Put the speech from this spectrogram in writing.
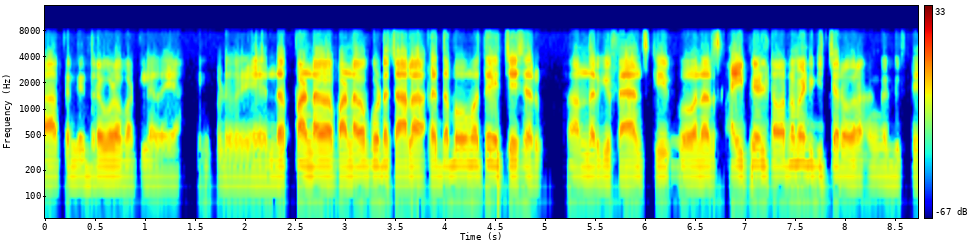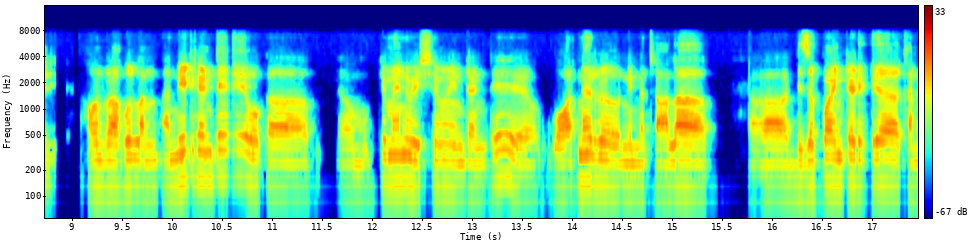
రాత్రి నిద్ర కూడా పట్టలేదు అయ్యా. ఇప్పుడు ఏందో పండగ పండగ పూట చాలా పెద్ద బహుమతి ఇచ్చేశారు. అందరికి ఫ్యాన్స్కి ఓనర్స్ ఐపీఎల్ టోర్నమెంట్కి ఇచ్చారు ఒక రకంగా గిఫ్ట్ ఇది. అవును రాహుల్ అన్నిటికంటే ఒక ముఖ్యమైన విషయం ఏంటంటే వార్నర్ నిన్న చాలా డిసప్పాయింటెడ్గా కన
